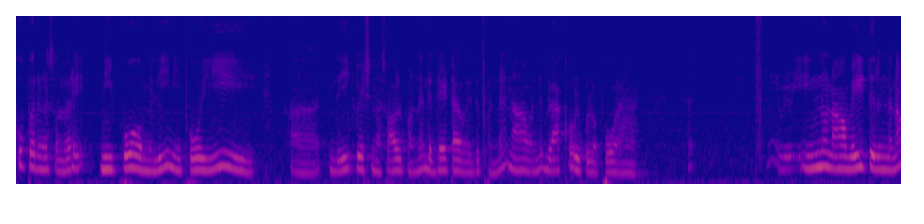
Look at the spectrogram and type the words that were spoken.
கூப்பர் என்ன சொல்லுவார் நீ போ மிலி நீ போய் இந்த ஈக்குவேஷனை சால்வ் பண்ணு இந்த டேட்டாவை இது பண்ணு. நான் வந்து பிளாக் ஹோல்குள்ளே போகிறேன் இன்னும் நான் வெயிட் இருந்தேன்னா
